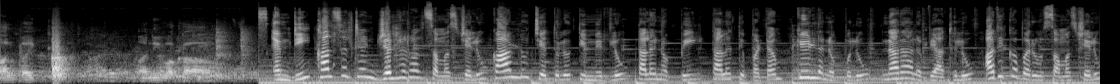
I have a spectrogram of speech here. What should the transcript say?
ఆల్ బైక్ అని ఒక ఎండి కన్సల్టెంట్ జనరల్ సమస్యలు కాళ్ళు చేతులు తిమ్మిర్లు తలనొప్పి తల తిప్పటం కీళ్ళ నొప్పులు నరాల వ్యాధులు అధిక బరువు సమస్యలు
